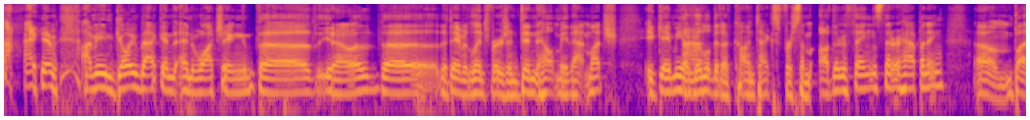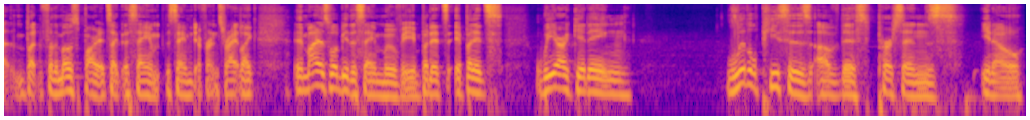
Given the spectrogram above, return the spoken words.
I am. I mean, going back and, and watching the you know the the David Lynch version didn't help me that much. It gave me a little bit of context for some other things that are happening. Um, but but for the most part, it's like the same the same difference, right? Like it might as well be the same movie, but it's it, but it's we are getting little pieces of this person's you know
